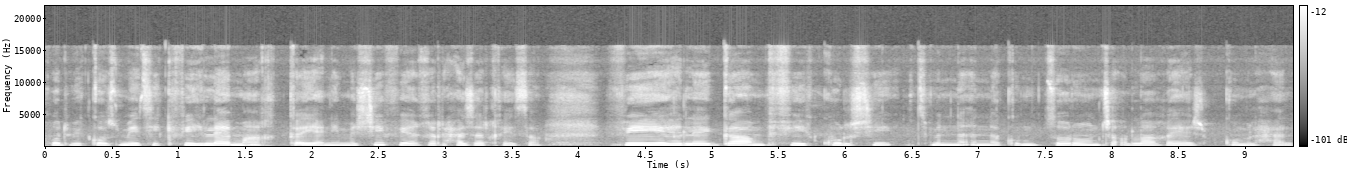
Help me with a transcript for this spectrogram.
produits cosmétiques فيه les marques. يعني ماشي فيه غير حاجة رخيصة. فيه les gammes فيه كلشي. نتمنى أنكم تزوروا إن شاء الله غيعجبكم الحال.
